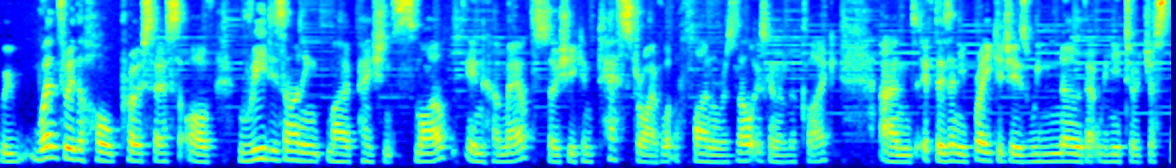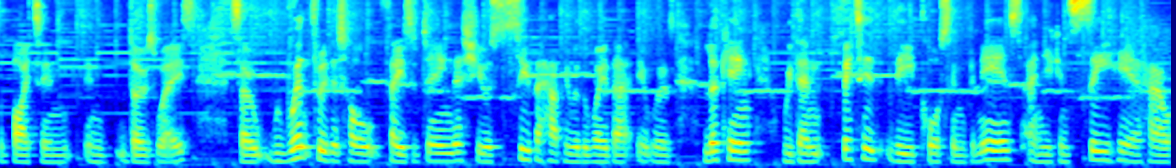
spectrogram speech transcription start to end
we went through the whole process of redesigning my patient's smile in her mouth so she can test drive what the final result is going to look like. And if there's any breakages, we know that we need to adjust the bite in, in those ways. So we went through this whole phase of doing this. She was super happy with the way that it was looking. We then fitted the porcelain veneers and you can see here how,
